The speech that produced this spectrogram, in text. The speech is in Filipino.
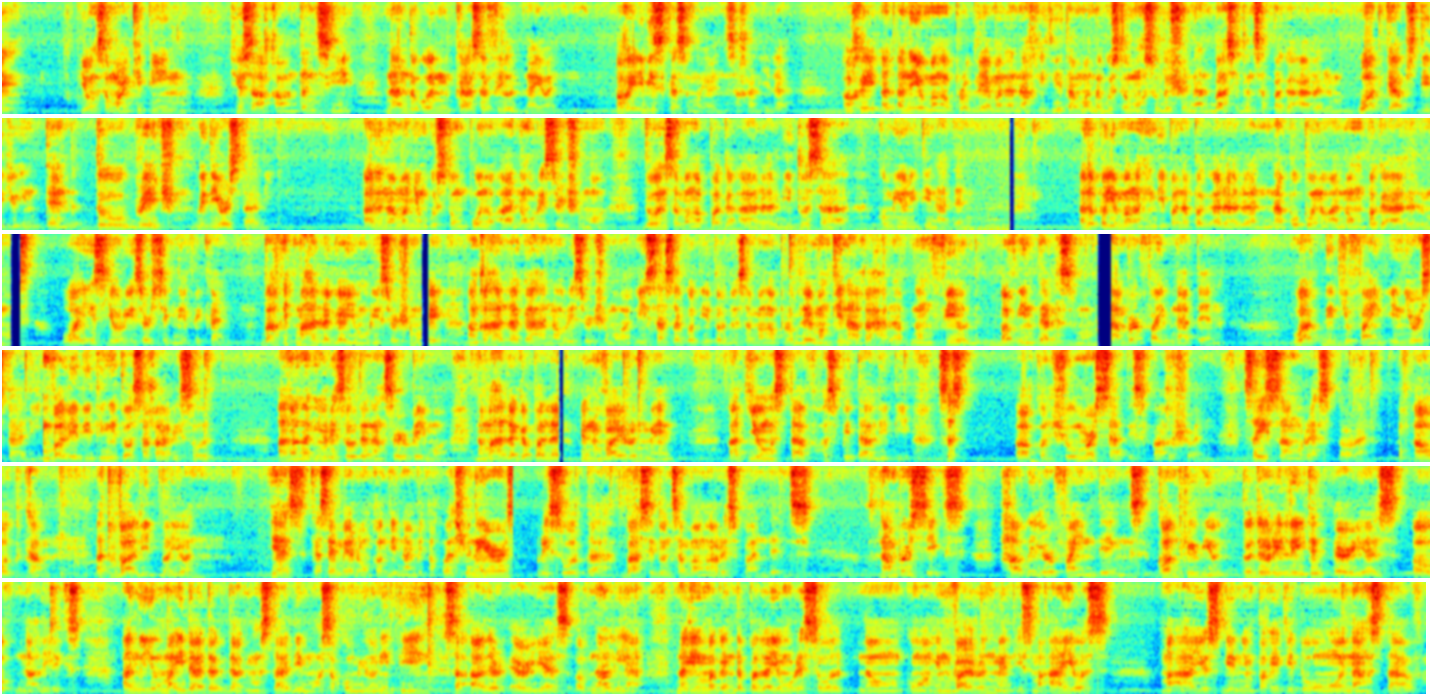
yung sa marketing, yung sa accountancy, nandoon ka sa field na yun. Okay, i-discuss mo yun sa kanila. Okay, at ano yung mga problema na nakikita mo na gusto mong solusyonan base dun sa pag-aaral mo? What gaps did you intend to bridge with your study? Ano naman yung gustong punuan ng research mo doon sa mga pag-aaral dito sa community natin? Ano pa yung mga hindi pa napag-aralan na pupunuan ng pag-aaral mo? Why is your research significant? Bakit mahalaga yung research mo? Okay, ang kahalagahan ng research mo, isasagot ito dun sa mga problemang kinakaharap ng field of interest mo. Number 5 natin, what did you find in your study? Ang validity nito sa ka-result. Ano naging resulta ng survey mo? Na mahalaga pala environment at yung staff hospitality sa uh, consumer satisfaction sa isang restaurant. Outcome. At valid ba yon? Yes, kasi meron kang ginamit na questionnaires, resulta, base dun sa mga respondents. Number 6, how will your findings contribute to the related areas of knowledge? Ano yung maidadagdag ng study mo sa community, sa other areas of knowledge na naging maganda pala yung result ng kung ang environment is maayos, maayos din yung pakikitungo ng staff,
